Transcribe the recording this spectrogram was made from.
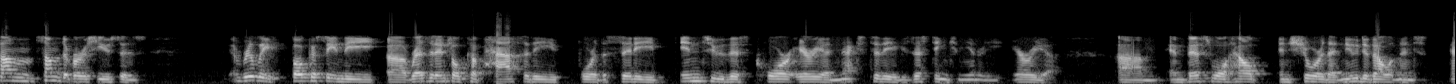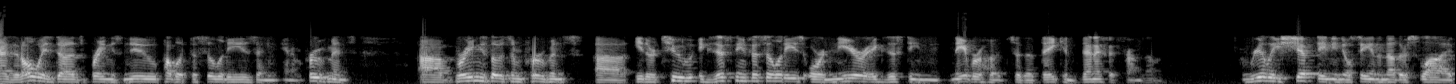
some, some diverse uses, really focusing the uh, residential capacity for the city into this core area next to the existing community area. Um, and this will help ensure that new development, as it always does, brings new public facilities and, and improvements uh, brings those improvements uh, either to existing facilities or near existing neighborhoods so that they can benefit from them. Really shifting, and you'll see in another slide,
